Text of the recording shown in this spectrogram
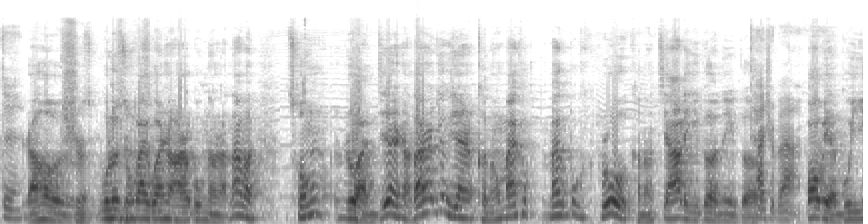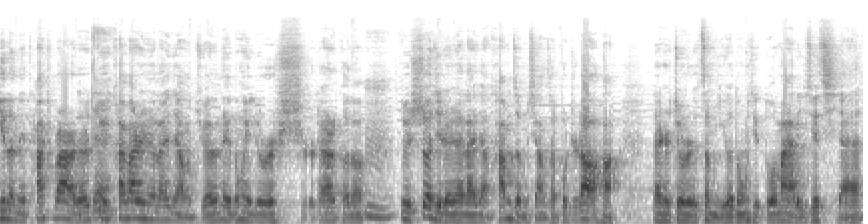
对然后是无论从外观上还是功能上，那么从软件上，当然硬件上可能 Mac MacBook Pro 可能加了一个那个 Touch Bar 褒贬不一的那 Touch Bar，但是对对开发人员来讲，觉得那东西就是屎，但是可能嗯对设计人员来讲，他们怎么想咱不知道哈。但是就是这么一个东西，多卖了一些钱。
